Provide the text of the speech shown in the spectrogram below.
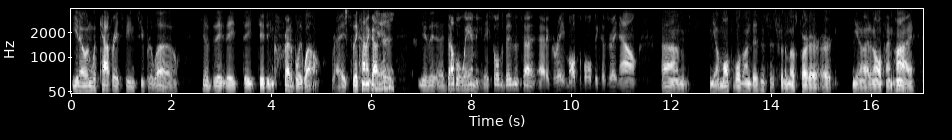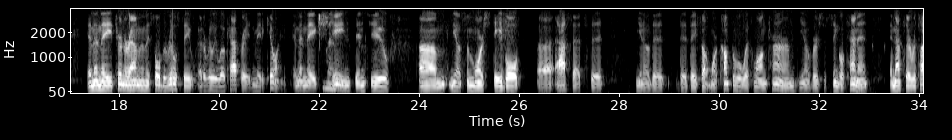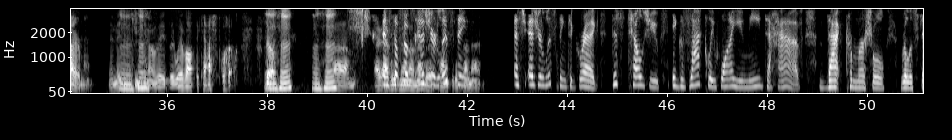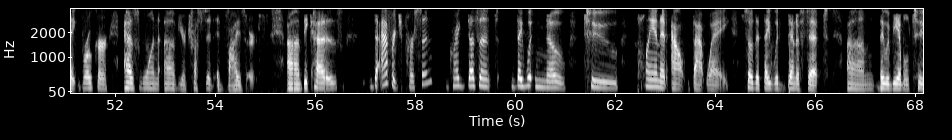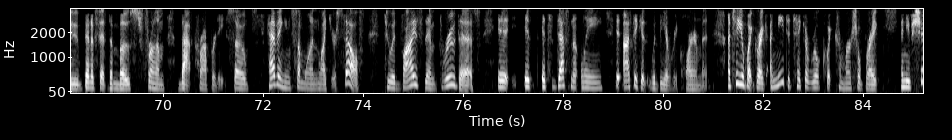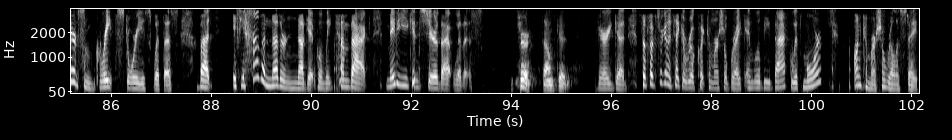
you know, and with cap rates being super low, you know, they they they did incredibly well, right? So they kind of got yeah. the you know, a double whammy. They sold the business at at a great multiple because right now, um, you know, multiples on businesses for the most part are, are you know at an all time high. And then they turned around and they sold the real estate at a really low cap rate and made a killing. And then they exchanged wow. into um, you know, some more stable uh, assets that, you know, that that they felt more comfortable with long term, you know, versus single tenant, and that's their retirement. And they just mm-hmm. keep, you know, they they live off the cash flow. so, mm-hmm. Mm-hmm. Um, I, and I, so, folks, as you're of clients that have listening, as as you're listening to Greg, this tells you exactly why you need to have that commercial real estate broker as one of your trusted advisors, uh, because the average person, Greg doesn't, they wouldn't know to plan it out that way so that they would benefit um, they would be able to benefit the most from that property. So having someone like yourself to advise them through this, it, it it's definitely, it, I think it would be a requirement. I tell you what, Greg, I need to take a real quick commercial break, and you've shared some great stories with us, but if you have another nugget when we come back, maybe you can share that with us. Sure, sounds good. Very good. So folks, we're going to take a real quick commercial break and we'll be back with more on commercial real estate.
